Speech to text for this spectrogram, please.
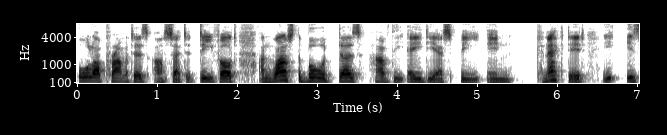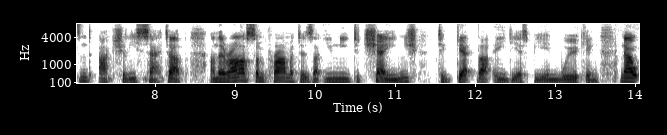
all our parameters are set at default and whilst the board does have the adsb in connected it isn't actually set up and there are some parameters that you need to change to get that ADSB in working. Now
